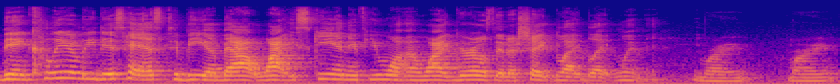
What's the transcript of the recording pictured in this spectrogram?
then clearly this has to be about white skin if you want white girls that are shaped like black women. Right. Right.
